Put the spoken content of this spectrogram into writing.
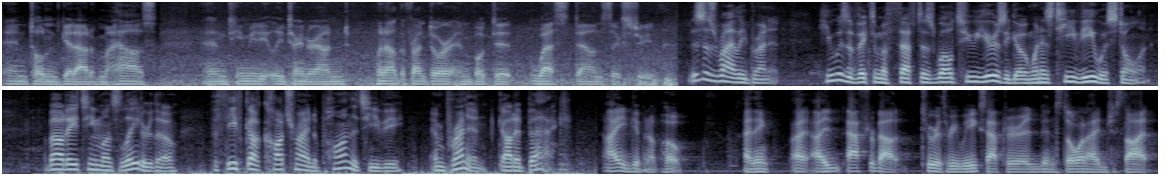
and told him to get out of my house. And he immediately turned around, went out the front door, and booked it west down 6th Street. This is Riley Brennan. He was a victim of theft as well two years ago when his TV was stolen. About 18 months later, though, the thief got caught trying to pawn the TV, and Brennan got it back. I had given up hope. I think I, I, after about two or three weeks after it had been stolen, I just thought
